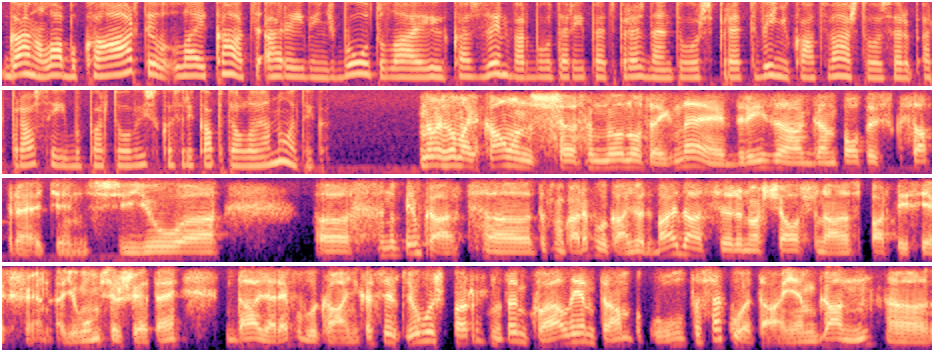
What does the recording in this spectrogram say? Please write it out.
gana labu kārti, lai kāds arī viņš būtu, lai, kas zina, varbūt arī pēc prezidentūras pret viņu kāds vērstos ar, ar prasību par to visu, kas arī Kapitolijā notika? Nu, es domāju, ka kauns nu, noteikti nē, drīzāk gan politisks aprēķins, jo uh, Uh, nu, pirmkārt, uh, tas, no kā republikāņi ļoti baidās, ir no šķelšanās partijas iekšienē. Jo mums ir šie daļa republikāņi, kas ir kļuvuši par nu, kvēliem Trumpa kulta sekotājiem. Gan uh,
